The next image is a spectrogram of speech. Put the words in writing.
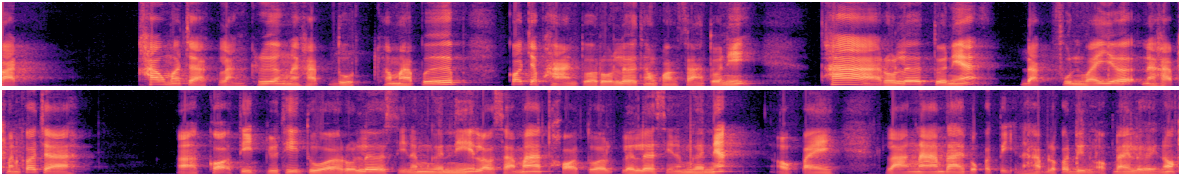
บัตรเข้ามาจากหลังเครื่องนะครับ ดูดเข้ามาปุ๊บก็จะผ่านตัวโรลเลอร์ทำความสะอาดตัวนี้ ถ้าโรลเลอร์ตัวนี้ดักฝุ่นไว้เยอะนะครับ มันก็จะเกาะติดอยู่ที่ตัวโรลเลอร์สีน้ำเงินนี้ เราสามารถถอดตัวโรลเลอร์สีน้ำเงินเนี้ย ออกไปล้างน้ำได้ปกตินะครับ แล้วก็ดึงออกได้เลยเนาะ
